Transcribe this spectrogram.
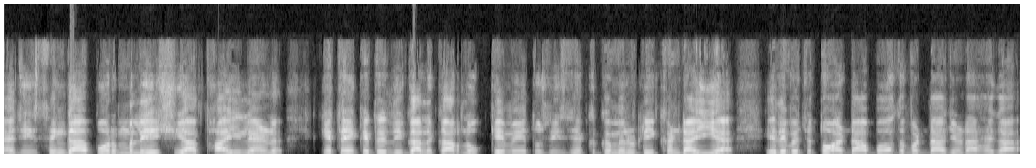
ਹੈ ਜੀ? ਸਿੰਗਾਪੁਰ, ਮਲੇਸ਼ੀਆ, ਥਾਈਲੈਂਡ ਕਿਤੇ ਕਿਤੇ ਦੀ ਗੱਲ ਕਰ ਲਓ, ਕਿਵੇਂ ਤੁਸੀਂ ਸਿੱਖ ਕਮਿਊਨਿਟੀ ਖੰਡਾਈ ਹੈ? ਇਹਦੇ ਵਿੱਚ ਤੁਹਾਡਾ ਬਹੁਤ ਵੱਡਾ ਜਿਹੜਾ ਹੈਗਾ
